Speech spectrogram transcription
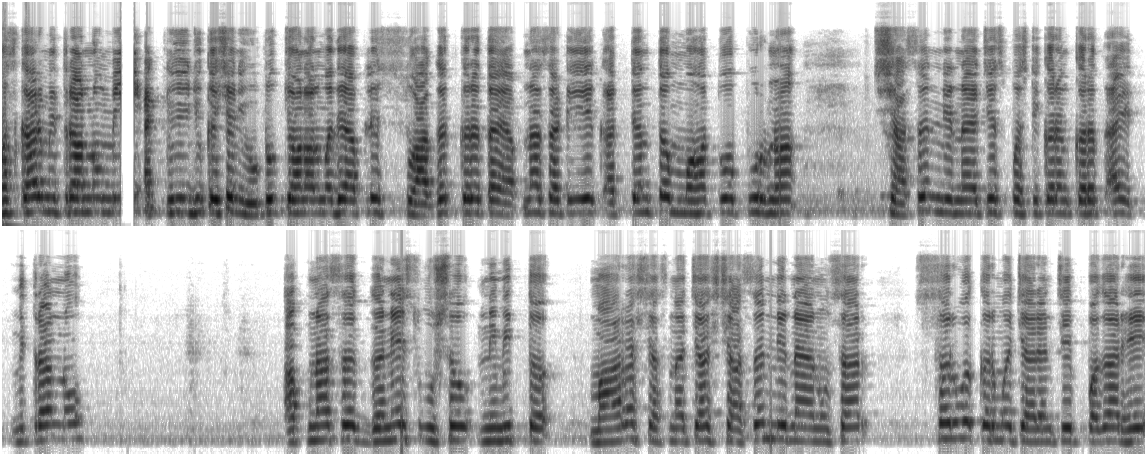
नमस्कार मित्रांनो मी ऍक्टिव्ह एज्युकेशन युट्यूब चॅनलमध्ये आपले स्वागत करत आहे. आपणासाठी एक अत्यंत महत्त्वपूर्ण शासन निर्णयाचे स्पष्टीकरण करत आहेत. मित्रांनो आपणास गणेश उत्सव निमित्त महाराष्ट्र शासनाच्या शासन निर्णयानुसार सर्व कर्मचाऱ्यांचे पगार हे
